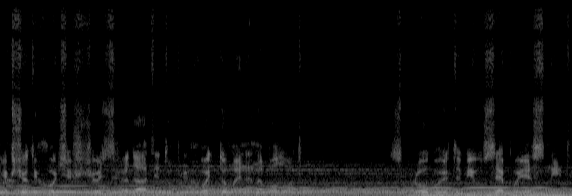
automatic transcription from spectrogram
Якщо ти хочеш щось згадати, то приходь до мене на болото. Спробую тобі усе пояснити.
